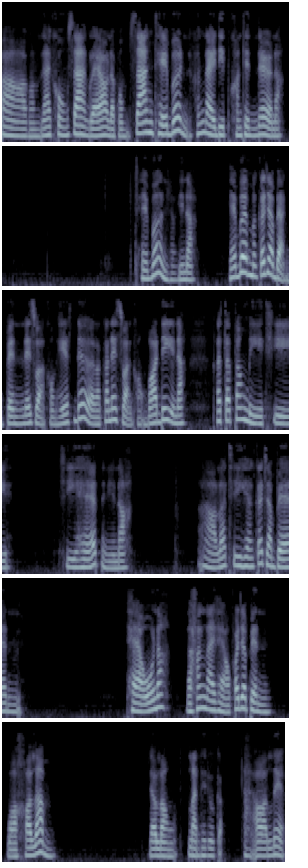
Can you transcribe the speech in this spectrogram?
อ่าผมได้โครงสร้างแล้ว แล้วผมสร้าง table ข้างใน div container นะ table อย่างนี้นะ table มันก็จะแบ่งเป็นในส่วนของ header แล้วก็ในส่วนของ body นะ ก็จะต้องมี t t head อย่างนี้นะอ่าแล้ว t head ก็จะเป็นแถวเนาะ แล้วข้างในแถวก็จะเป็นหัวคอลัมน์เดี๋ยวลองรันให้ดูกับอ่าเออนแรก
